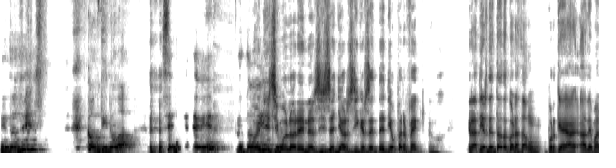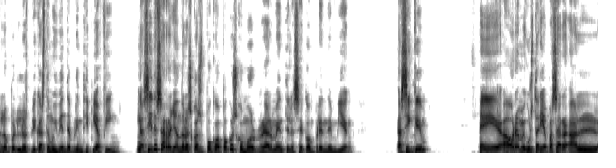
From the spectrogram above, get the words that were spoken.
Entonces, continúa. ¿Se entiende bien? Buenísimo, Lorena. Sí, señor. Sí que se entendió perfecto. Gracias de todo corazón, porque además lo, explicaste muy bien de principio a fin. Así desarrollando las cosas poco a poco es como realmente se comprenden bien. Así que eh, ahora me gustaría pasar al,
